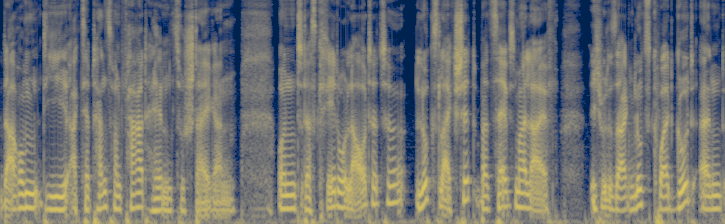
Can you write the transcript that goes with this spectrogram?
darum, die Akzeptanz von Fahrradhelmen zu steigern. Und das Credo lautete, looks like shit, but saves my life. Ich würde sagen, looks quite good and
